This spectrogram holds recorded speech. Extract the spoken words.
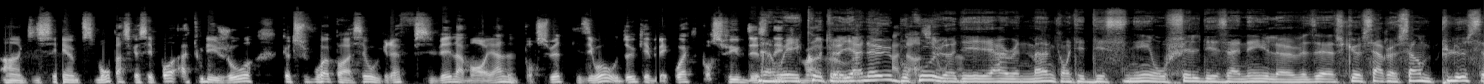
en, glisser un petit mot parce que c'est pas à tous les jours que tu vois passer au greffe civil à Montréal une poursuite qui dit wow, deux Québécois qui poursuivent Disney. Ben oui, écoute, il y en a eu beaucoup là, hein. des Iron Man qui ont été dessinés au fil des années. Est-ce que ça ressemble plus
